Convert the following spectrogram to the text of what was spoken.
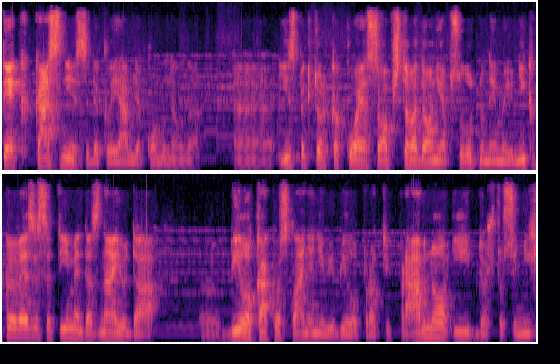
Tek kasnije se dakle javlja komunalna e, inspektorka koja saopštava da oni apsolutno nemaju nikakve veze sa time, da znaju da e, bilo kakvo sklanjanje bi bilo protivpravno i da što se njih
